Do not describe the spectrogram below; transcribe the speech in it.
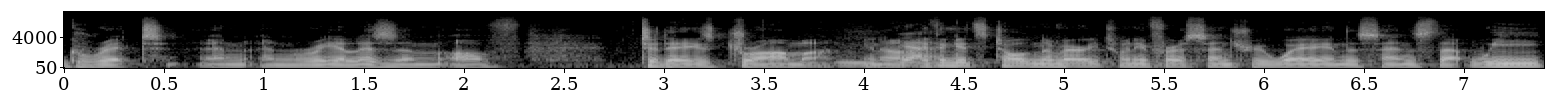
grit and, and realism of today's drama. You know, I think it's told in a very 21st century way in the sense that we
